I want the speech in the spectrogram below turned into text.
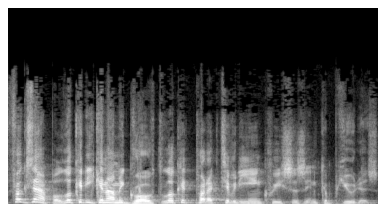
for example, look at economic growth, look at productivity increases in computers.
